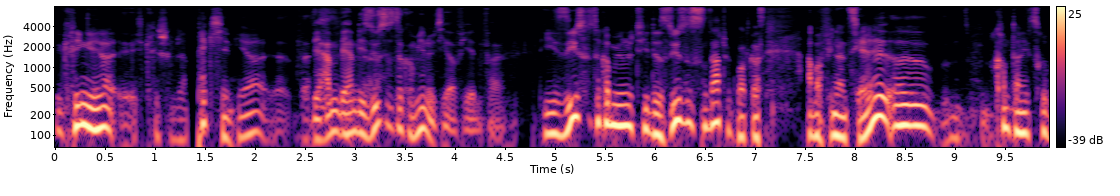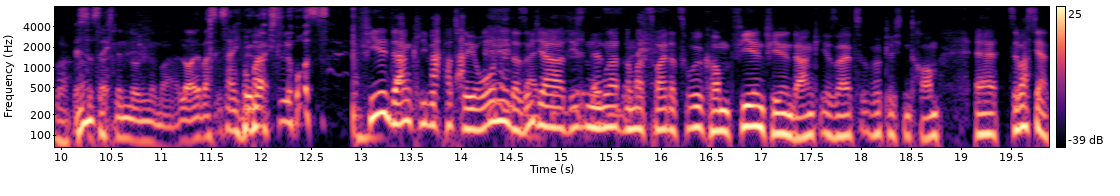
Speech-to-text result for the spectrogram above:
Wir kriegen hier, ich kriege schon wieder Päckchen hier. Das Wir haben, wir haben die süßeste Community auf jeden Fall. Die süßeste Community des süßesten Star Trek Podcasts. Aber finanziell äh, kommt da nichts rüber. Es ne? ist echt eine Nullnummer. Leute, was ist eigentlich mit Wobei- euch los? Vielen Dank, liebe Patreonen. Da sind ja diesen Das Monat ist- nochmal zwei dazugekommen. Vielen, vielen Dank. Ihr seid wirklich ein Traum. Äh, Sebastian,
